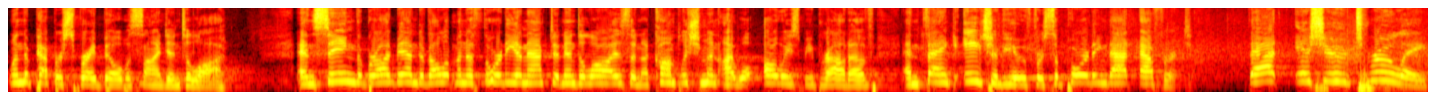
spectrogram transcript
when the pepper spray bill was signed into law. And seeing the Broadband Development Authority enacted into law is an accomplishment I will always be proud of, and thank each of you for supporting that effort. That issue truly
